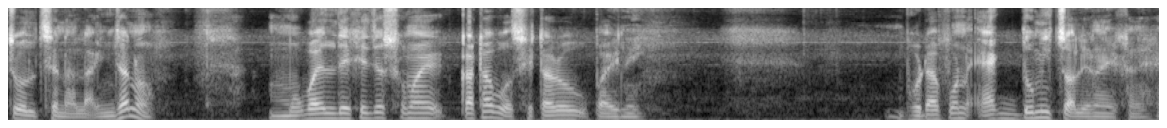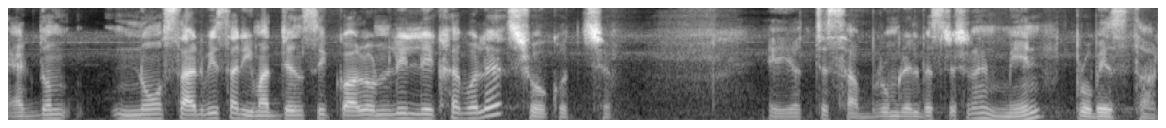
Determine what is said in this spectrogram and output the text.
চলছে না লাইন, জানো? মোবাইল দেখে যে সময় কাটাবো, সেটারও উপায় নেই। ভোডাফোন একদমই চলে না এখানে। একদম নো সার্ভিস আর ইমার্জেন্সি কল অনলি লেখা বলে শো করছে। এই হচ্ছে সাবরুম রেলওয়ে স্টেশনের মেন প্রবেশদ্বার।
